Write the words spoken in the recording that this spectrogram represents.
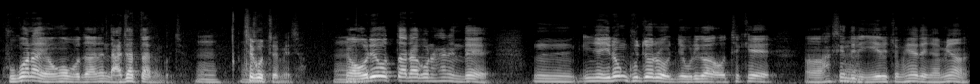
국어나 영어보다는 낮았다는 거죠. 음. 최고점에서. 그러니까 어려웠다라고는 하는데, 음, 이제 이런 구조를 이제 우리가 어떻게, 어, 학생들이 이해를 좀 해야 되냐면,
